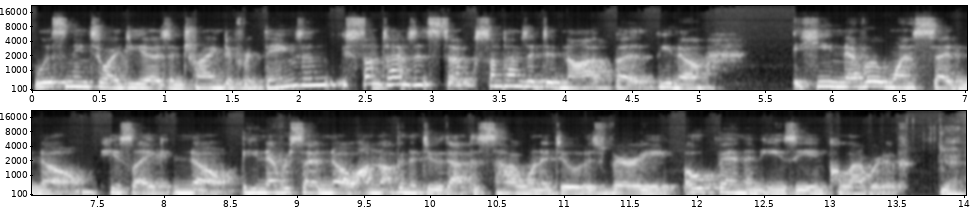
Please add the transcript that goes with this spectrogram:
listening to ideas and trying different things. And sometimes it stuck, sometimes it did not. But, you know, he never once said no. He's like, no. He never said, no, I'm not going to do that. This is how I want to do it. It was very open and easy and collaborative. Yeah,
